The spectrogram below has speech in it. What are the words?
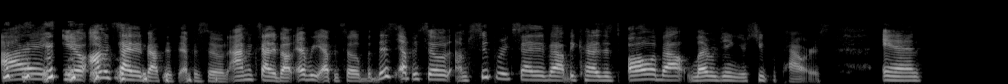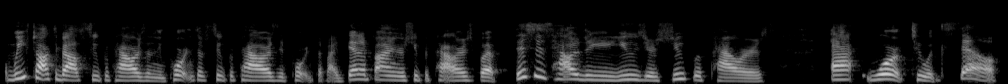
I, you know, I'm excited about this episode. I'm excited about every episode, but this episode I'm super excited about because it's all about leveraging your superpowers. And we've talked about superpowers and the importance of superpowers, the importance of identifying your superpowers, but this is how do you use your superpowers at work to excel,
